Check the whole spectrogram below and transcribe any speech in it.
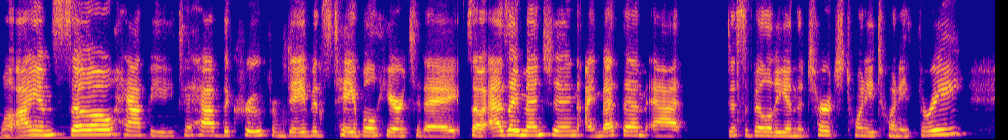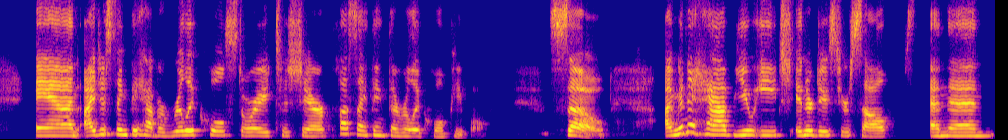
Well, I am so happy to have the crew from David's Table here today. So, as I mentioned, I met them at Disability in the Church 2023. And I just think they have a really cool story to share. Plus, I think they're really cool people. So I'm going to have you each introduce yourselves and then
